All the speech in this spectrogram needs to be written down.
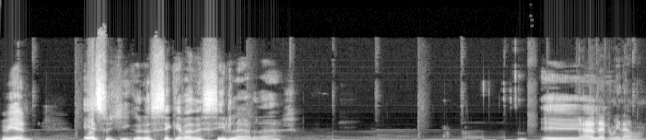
Bien. Eso, chicos. No sé qué va a decir, la verdad. Eh, Ya terminamos.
